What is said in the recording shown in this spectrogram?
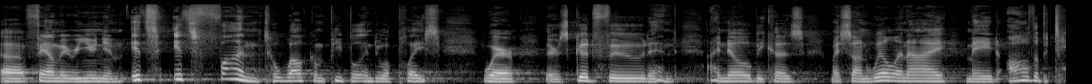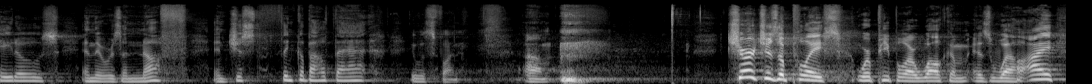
uh, family reunion. It's, it's fun to welcome people into a place where there's good food, and I know because my son Will and I made all the potatoes, and there was enough, and just think about that. It was fun. Um, church is a place where people are welcome as well. I,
